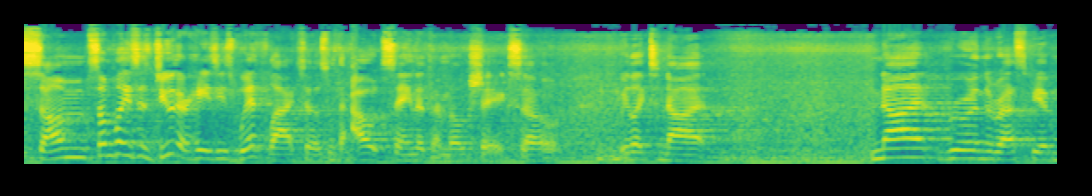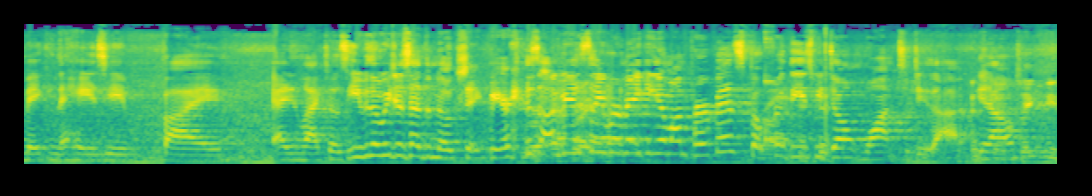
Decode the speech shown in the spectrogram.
some some places do their hazies with lactose without saying that they're milkshakes. So we like to not not ruin the recipe of making the hazy by adding lactose, even though we just had the milkshake beer, because obviously we're making them on purpose. But for these, we don't want to do that. It's You know. take me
